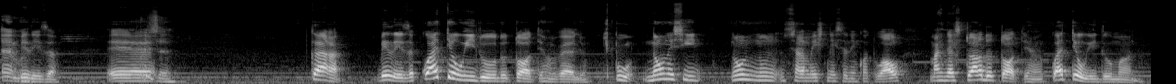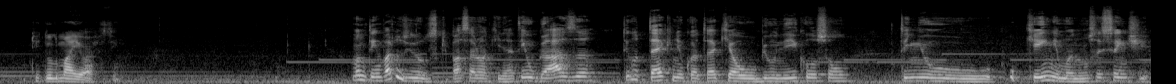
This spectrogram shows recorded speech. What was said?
É, mano. Beleza. É, Pois é. Cara, beleza. Qual é teu ídolo do Tottenham, velho? Tipo, não nesse. Não, não necessariamente nesse elenco atual, mas na história do Tottenham. Qual é teu ídolo, mano? Título maior, assim. Mano, tem vários ídolos que passaram aqui, né? Tem o Gaza, tem o técnico até, que é o Bill Nicholson. Tem o, o Kane, mano. Não sei se a gente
